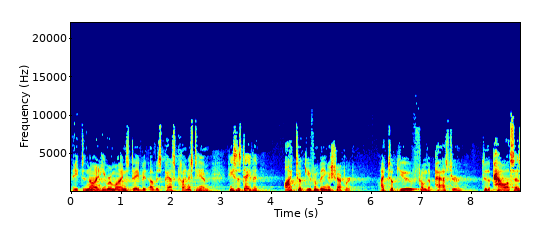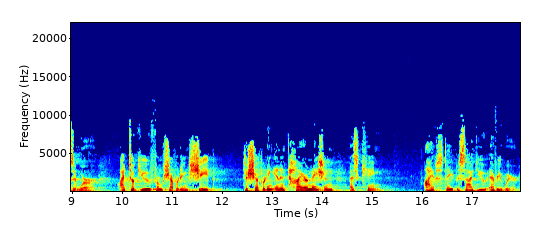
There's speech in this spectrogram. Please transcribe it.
8 to 9, he reminds David of his past kindness to him. He says, David, I took you from being a shepherd. I took you from the pasture to the palace, as it were. I took you from shepherding sheep to shepherding an entire nation as king. I have stayed beside you everywhere.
